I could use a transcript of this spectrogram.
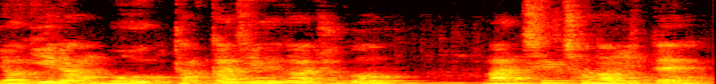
여기랑 목욕탕까지 해가지고 17,000원인데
